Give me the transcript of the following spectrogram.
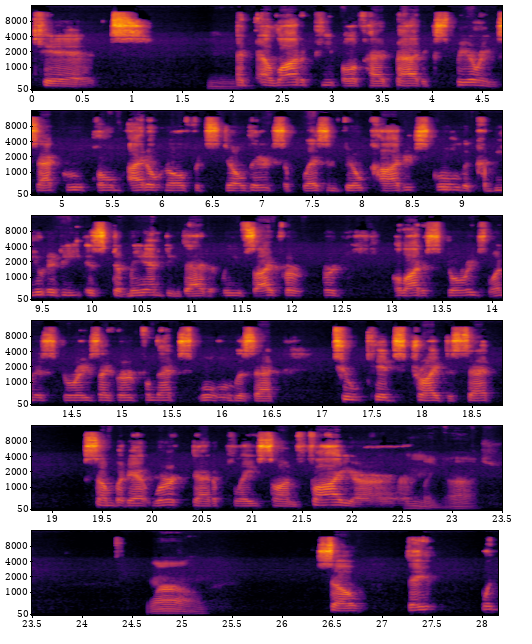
kids. Mm. And a lot of people have had bad experience. That group home, I don't know if it's still there. It's a Pleasantville Cottage School. The community is demanding that it leaves. I've heard, heard a lot of stories. One of the stories I heard from that school was that two kids tried to set somebody at work at a place on fire. Oh my gosh. Wow. So they would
